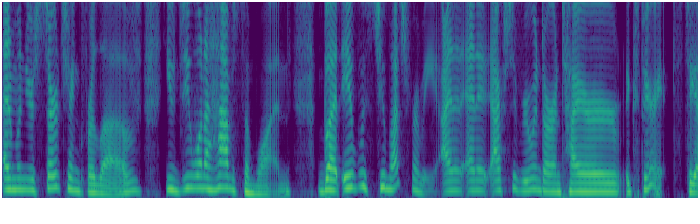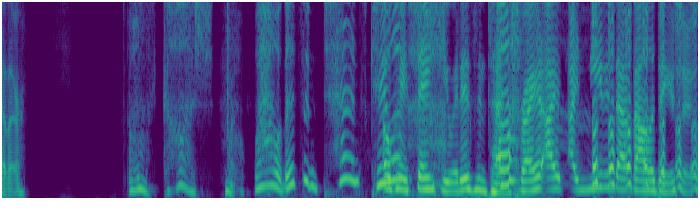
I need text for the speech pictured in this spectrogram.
And when you're searching for love, you do want to have someone. But it was too much for me. And, and it actually ruined our entire experience together. Oh my gosh. Wow, that's intense, Kayla. Okay, thank you. It is intense, right? I, I needed that validation.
